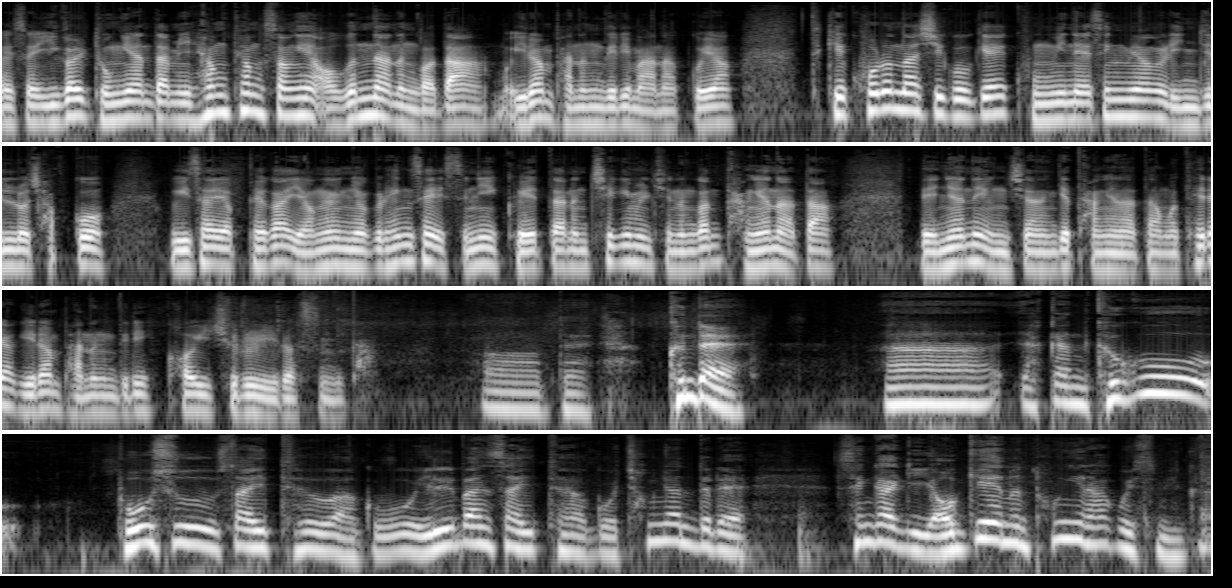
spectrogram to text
그래서 이걸 동의한다면 형평성에 어긋나는 거다. 뭐 이런 반응들이 많았고요. 특히 코로나 시국에 국민의 생명을 인질로 잡고 의사협회가 영향력을 행사했으니 그에 따른 책임을 지는 건 당연하다. 내년에 응시하는 게 당연하다. 뭐 대략 이런 반응들이 거의 줄을 이뤘습니다. 어, 네. 근데 아, 약간 극우 보수 사이트하고 일반 사이트하고 청년들의 생각이 여기에는 통일하고 있습니까?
